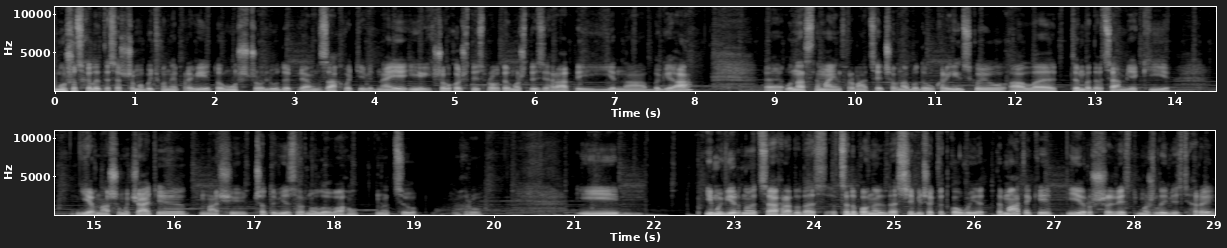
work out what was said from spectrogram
мушу схилитися, що, мабуть, вони праві, тому що люди прям в захваті від неї. І якщо ви хочете її спробувати, ви можете зіграти її на BGA. Е, У нас немає інформації, чи вона буде українською, але тим видавцям, які є в нашому чаті, наші чатові звернули увагу на цю гру. І, ймовірно, ця гра додасть, це доповнення додасть ще більше квиткової тематики і розширить можливість гри,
